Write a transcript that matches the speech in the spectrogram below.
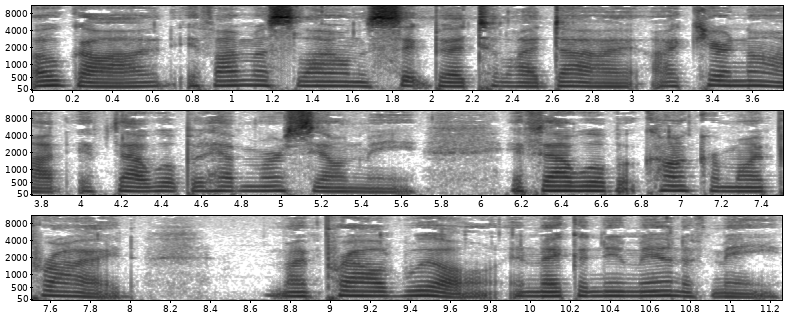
O God, if I must lie on the sick bed till I die, I care not, if thou wilt but have mercy on me, if thou wilt but conquer my pride, my proud will, and make a new man of me.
